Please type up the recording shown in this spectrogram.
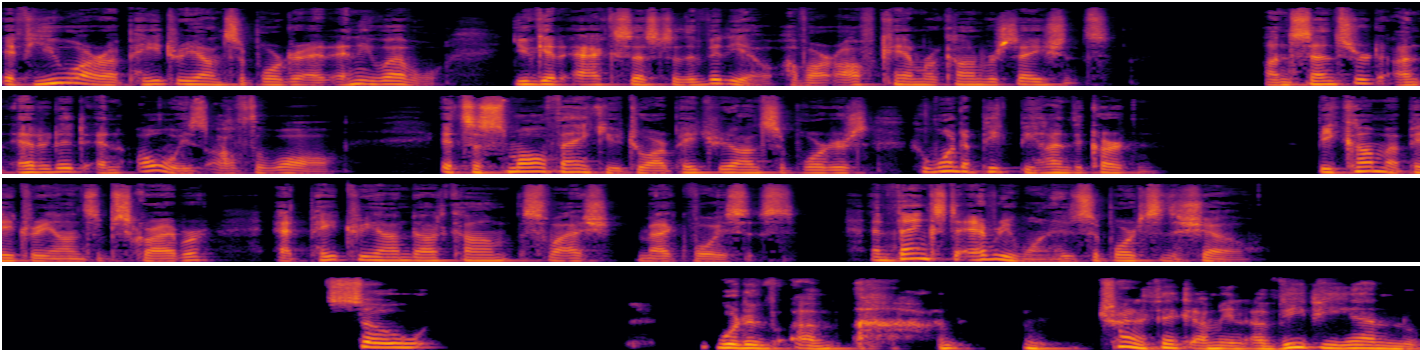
If you are a Patreon supporter at any level, you get access to the video of our off camera conversations. Uncensored, unedited, and always off the wall. It's a small thank you to our Patreon supporters who want to peek behind the curtain. Become a Patreon subscriber at patreon.com slash macvoices. And thanks to everyone who supports the show. So, would have um, trying to think. I mean, a VPN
